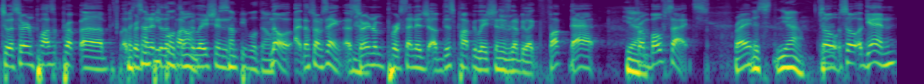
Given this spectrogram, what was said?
to a certain pos- pro- uh, percentage of the people don't. population. Some people don't. No, that's what I'm saying. A certain percentage of this population is going to be like fuck that Yeah. from both sides, right? It's yeah. so so again,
